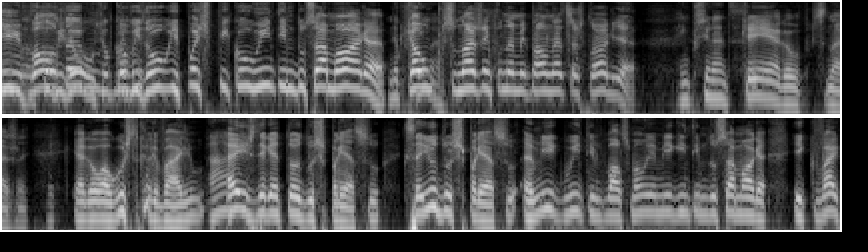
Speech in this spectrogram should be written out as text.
e volta, convidou, convidou e depois ficou o íntimo do Samora, porque há um personagem fundamental nessa história. É impressionante. Quem era o personagem? Era o Augusto Carvalho, ah. ex-diretor do Expresso, que saiu do Expresso, amigo íntimo de Balsemão e amigo íntimo do Samora, e que vai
